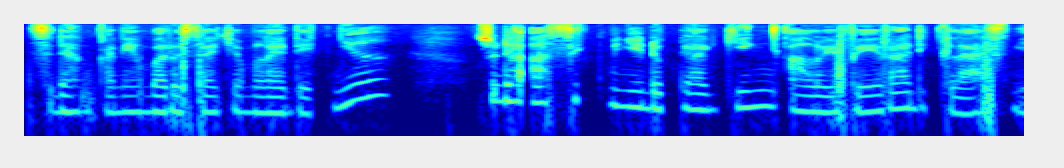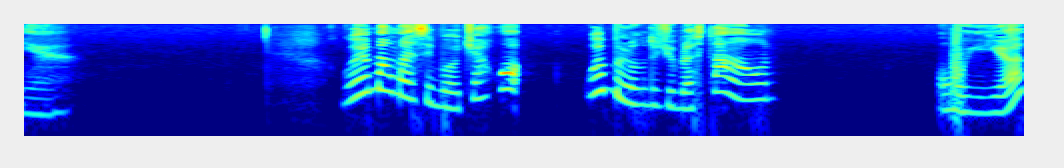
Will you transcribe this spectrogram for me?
sedangkan yang baru saja meledeknya sudah asik menyendok daging aloe vera di gelasnya. Gue emang masih bocah kok, Gue belum 17 tahun. Oh iya?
